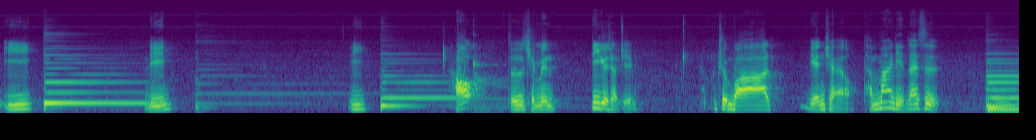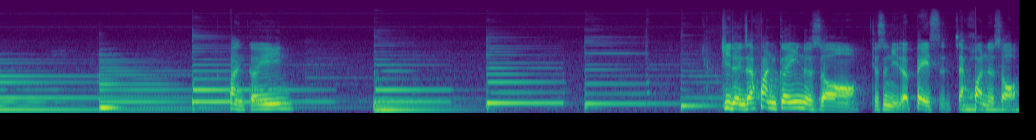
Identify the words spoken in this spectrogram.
一零一，好，这是前面第一个小节，全部连起来哦，弹慢一点再次，换隔音。记得你在换根音的时候，就是你的贝斯在换的时候，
